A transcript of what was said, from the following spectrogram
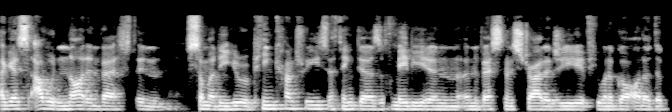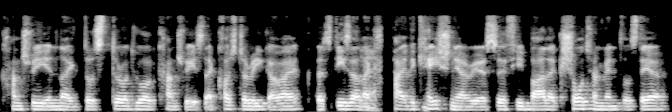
I guess, I would not invest in some of the European countries. I think there's maybe an, an, investment strategy if you want to go out of the country in like those third world countries like Costa Rica, right? Because these are like high vacation areas. So if you buy like short term rentals there,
